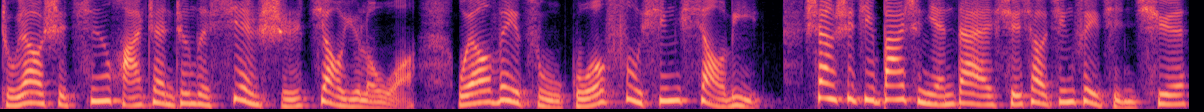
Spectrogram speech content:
主要是侵华战争的现实教育了我，我要为祖国复兴效力。”上世纪八十年代，学校经费紧缺，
